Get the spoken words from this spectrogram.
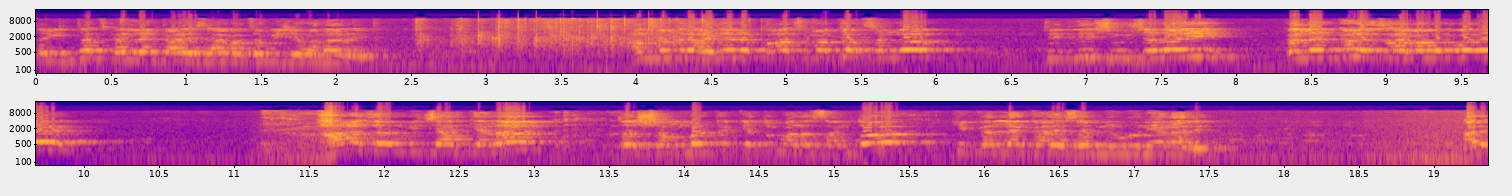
तर इथंच कल्याण काळे साहेबाचा विजय होणार आहे. आणि मग राहिलेले पाच मतदारसंघ तिथली शिवसेनाही कल्याण काळे साहेबाबरोबर आहे. हा जर विचार केला तर शंभर टक्के तुम्हाला सांगतो की कल्याण काळे साहेब निवडून येणार आहेत. अरे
